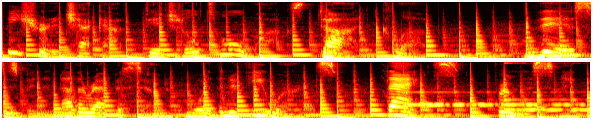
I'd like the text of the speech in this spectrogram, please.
be sure to check out digitaltoolbox.club. This has been another episode of More Than a Few Words. Thanks for listening.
